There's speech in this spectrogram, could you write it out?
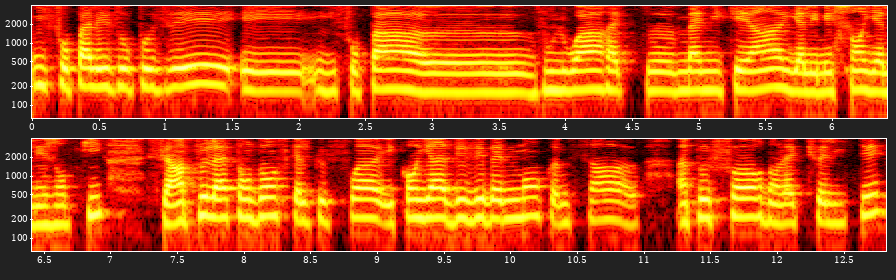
il faut pas les opposer et il faut pas euh, vouloir être manichéen. Il y a les méchants, il y a les gentils. C'est un peu la tendance quelquefois. Et quand il y a des événements comme ça, euh, un peu forts dans l'actualité,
